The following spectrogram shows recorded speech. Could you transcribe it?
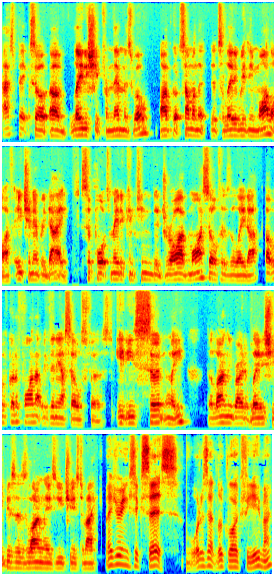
aspects of, of leadership from them as well. I've got someone that, that's a leader within my life each and every day, supports me to continue to drive myself as a leader. But we've got to find that within ourselves first. It is certainly the lonely road of leadership is as lonely as you choose to make. Measuring success, what does that look like for you, mate?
